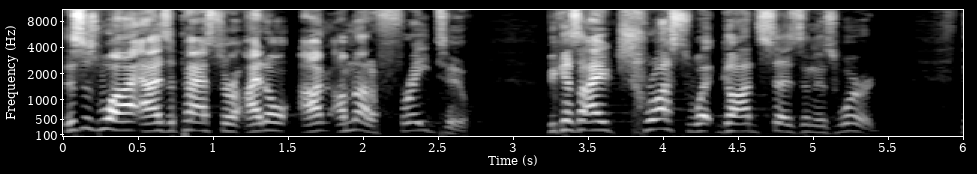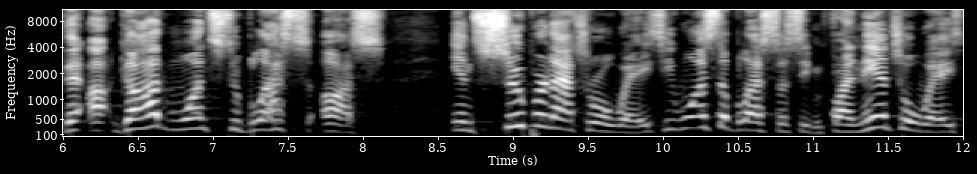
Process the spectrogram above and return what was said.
This is why, as a pastor, I don't, I'm not afraid to, because I trust what God says in His Word. That uh, God wants to bless us in supernatural ways. He wants to bless us in financial ways.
